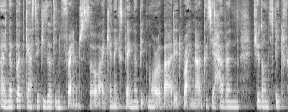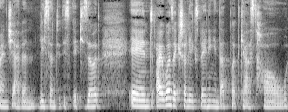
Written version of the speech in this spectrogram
in a podcast episode in French. So I can explain a bit more about it right now because you haven't, if you don't speak French, you haven't listened to this episode. And I was actually explaining in that podcast how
